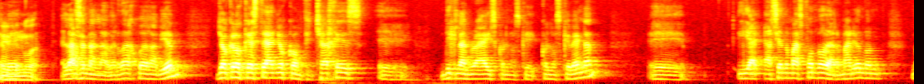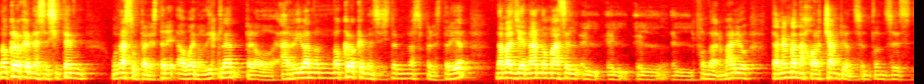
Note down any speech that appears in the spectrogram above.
El Arsenal, la verdad, juega bien. Yo creo que este año con fichajes, eh, Declan Rice con los que, con los que vengan, eh, y haciendo más fondo de armario, no, no creo que necesiten una superestrella. Ah, bueno, Declan, pero arriba no, no, creo que necesiten una superestrella. Nada más llenando más el, el, el, el, fondo de armario. También van a jugar Champions, entonces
